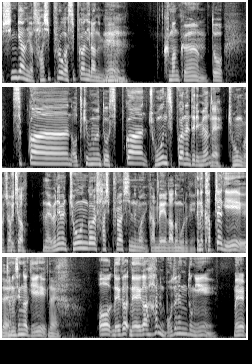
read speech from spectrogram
신기하네요. 40%가 습관이라는 게 음. 그만큼 또 습관 어떻게 보면 또 습관 좋은 습관을 들이면 네. 좋은 거죠. 그렇죠. 네, 왜냐면 좋은 걸 40%할 수 있는 거니까 매일 나도 모르게. 근데 갑자기 네. 드는 생각이 네. 어 내가 내가 한 모든 행동이 매일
